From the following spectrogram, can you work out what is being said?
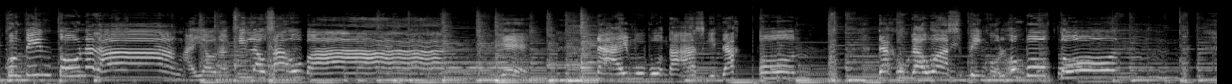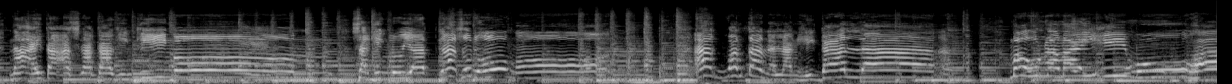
kontento na lang. Ayaw nagkilaw sa uban. Yeah. Naay mo bu taas gidakon. Dakong lawas, bingkol o bukton. Naay taas nga kaging kingon. Saging luyat nga. Agwanta na lang higala. Mauna may imuha.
